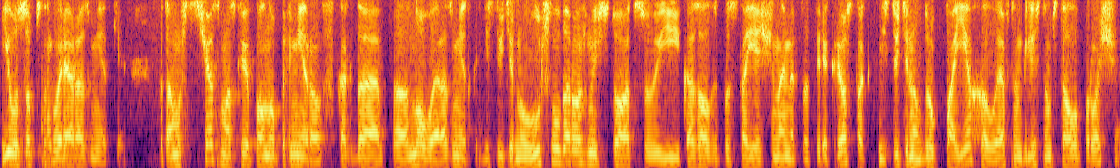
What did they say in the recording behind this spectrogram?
и, вот, собственно говоря, разметки. Потому что сейчас в Москве полно примеров, когда э, новая разметка действительно улучшила дорожную ситуацию, и, казалось бы, стоящий намертво перекресток действительно вдруг поехал, и автомобилистам стало проще.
